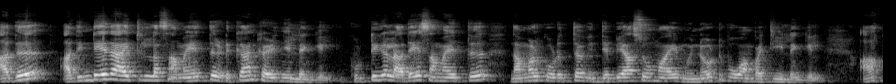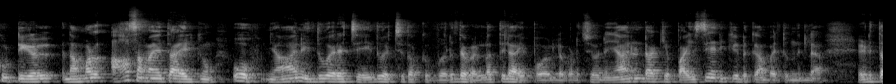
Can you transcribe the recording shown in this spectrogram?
അത് അതിന്റേതായിട്ടുള്ള സമയത്ത് എടുക്കാൻ കഴിഞ്ഞില്ലെങ്കിൽ കുട്ടികൾ അതേ സമയത്ത് നമ്മൾ കൊടുത്ത വിദ്യാഭ്യാസവുമായി മുന്നോട്ട് പോകാൻ പറ്റിയില്ലെങ്കിൽ ആ കുട്ടികൾ നമ്മൾ ആ സമയത്തായിരിക്കും ഓ ഞാൻ ഇതുവരെ ചെയ്തു വെച്ചതൊക്കെ വെറുതെ വെള്ളത്തിലായി പോയല്ലോ പഠിച്ചോനെ ഞാൻ ഉണ്ടാക്കിയ പൈസ എനിക്ക് എടുക്കാൻ പറ്റുന്നില്ല. എടുത്ത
